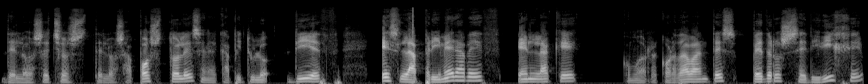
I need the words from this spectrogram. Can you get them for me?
de los Hechos de los Apóstoles en el capítulo 10 es la primera vez en la que, como recordaba antes, Pedro se dirige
